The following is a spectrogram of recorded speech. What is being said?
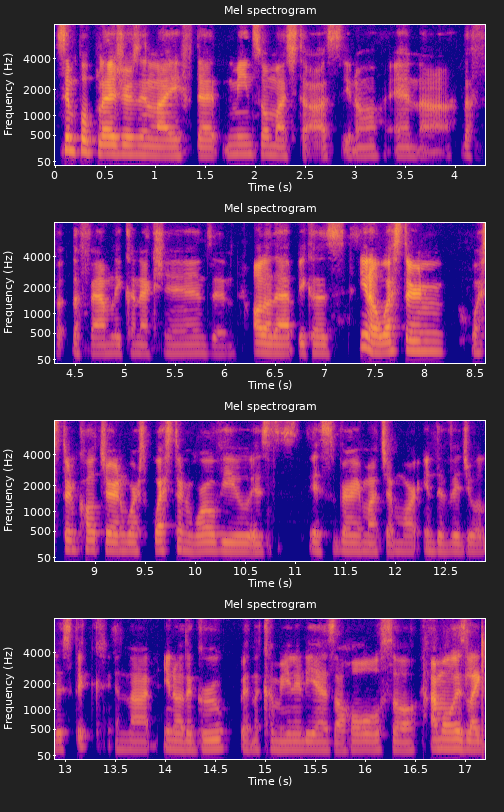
simple pleasures in life that mean so much to us, you know, and uh, the the family connections and all of that because you know Western Western culture and Western worldview is is very much a more individualistic and not you know the group and the community as a whole. So I'm always like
